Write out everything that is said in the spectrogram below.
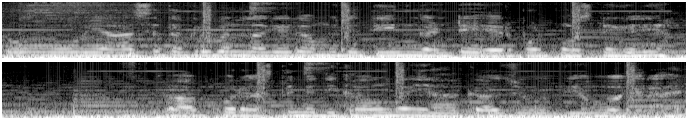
तो यहाँ से तकरीबन लगेगा मुझे तीन घंटे एयरपोर्ट पहुँचने के लिए। तो आपको रास्ते में दिखाऊँगा यहाँ का जो व्यू वगैरह है।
